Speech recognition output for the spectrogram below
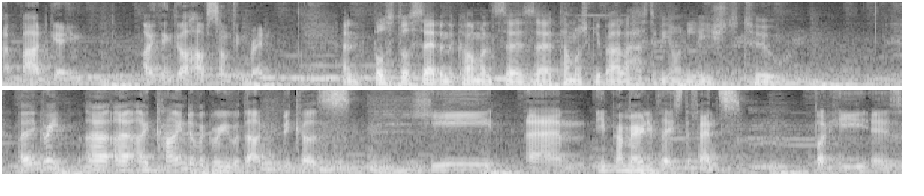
a bad game, I think they'll have something ready. And Busto said in the comments says uh, Tomasz Gębala has to be unleashed too. I agree. Uh, I, I kind of agree with that because he um, he primarily plays defense, but he is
